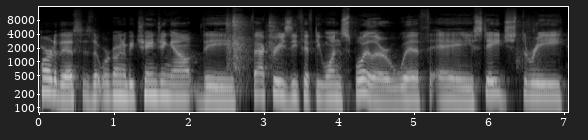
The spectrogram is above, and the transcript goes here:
part of this is that we're going to be changing out the factory Z51 spoiler with a stage 3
